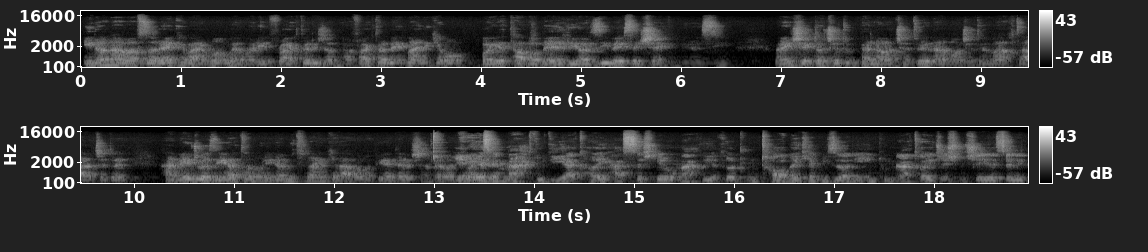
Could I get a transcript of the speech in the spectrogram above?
اینا نرم که برای ما معماری فرکتور ایجاد می‌کنه. فرکتور به این معنی که ما با یه توابع ریاضی به شکل می‌رسیم. و این شکل چه تو پلان چه تو نما چه تو مقطع چه همه جزئیاتمون اینا می‌تونن که در واقع پیاده بشن. یعنی یه محدودیت هایی هستش که اون محدودیت رو تو تابه که می‌ذارین تو نتایجش میشه یه سری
